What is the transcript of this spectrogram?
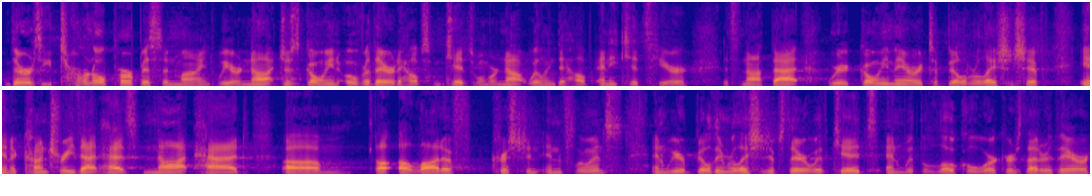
there's eternal purpose in mind. We are not just going over there to help some kids when we're not willing to help any kids here. It's not that. We're going there to build relationship in a country that has not had um, a, a lot of Christian influence, and we are building relationships there with kids and with the local workers that are there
